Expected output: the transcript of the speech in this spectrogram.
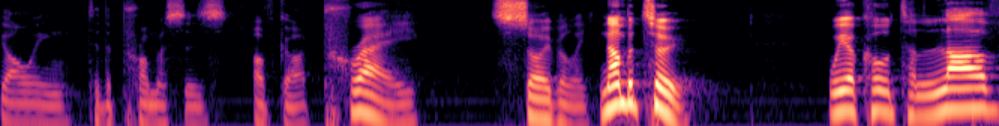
going to the promises of God. Pray soberly. Number two, we are called to love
